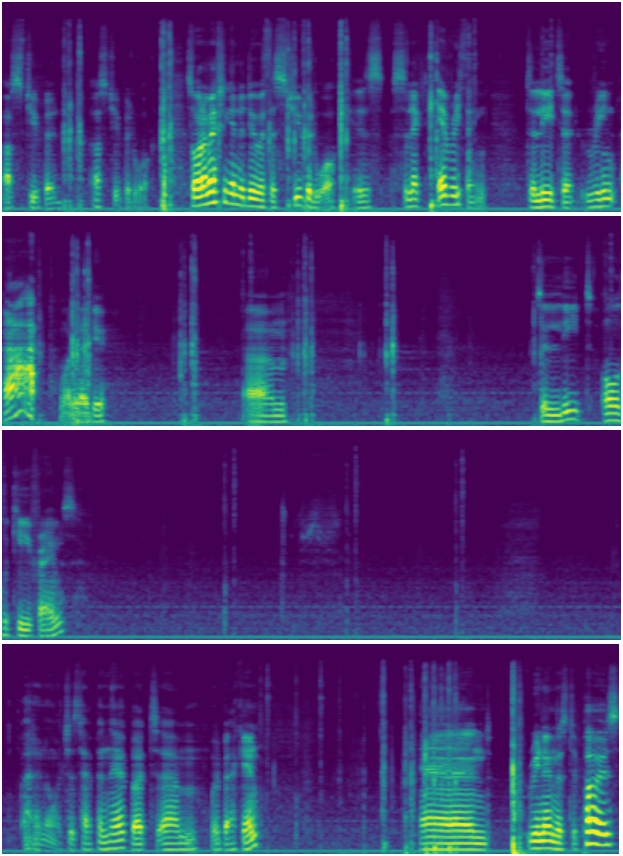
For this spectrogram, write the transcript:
our stupid, our stupid walk. So what I'm actually going to do with the stupid walk is select everything, delete it, re, ah, what did I do? um, delete all the keyframes. I don't know what just happened there, but um, we're back in. And rename this to pose.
